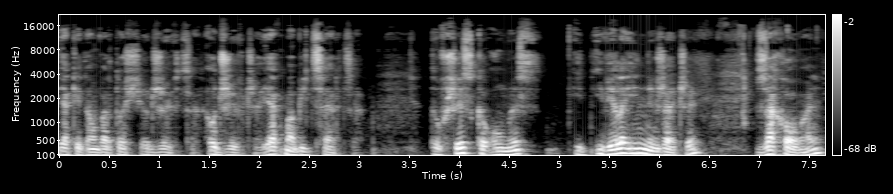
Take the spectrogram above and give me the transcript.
jakie tam wartości odżywce, odżywcze, jak ma być serce. To wszystko umysł i, i wiele innych rzeczy, zachowań,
